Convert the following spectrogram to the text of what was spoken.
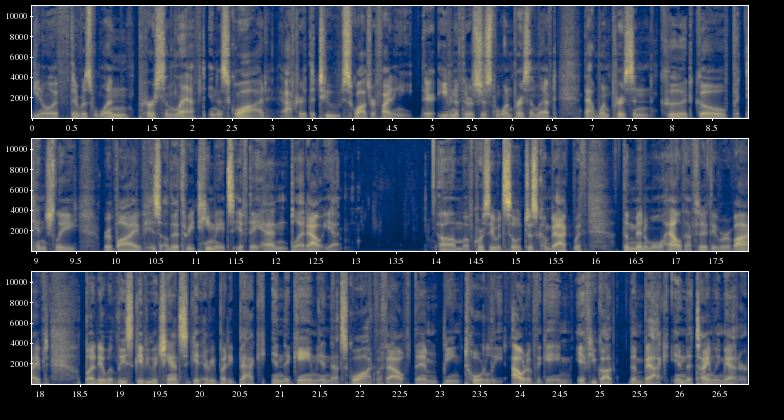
you know, if there was one person left in a squad after the two squads were fighting, there even if there was just one person left, that one person could go potentially revive his other three teammates if they hadn't bled out yet. Um, of course, they would still just come back with the minimal health after they were revived, but it would at least give you a chance to get everybody back in the game in that squad without them being totally out of the game if you got them back in the timely manner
